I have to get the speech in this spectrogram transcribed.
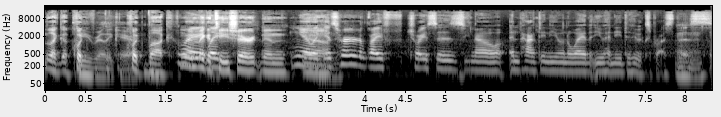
Like a quick, you really care? quick buck. Let me Right, make a like- T-shirt and yeah, like is her life choices, you know, impacting you in a way that you need to express this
